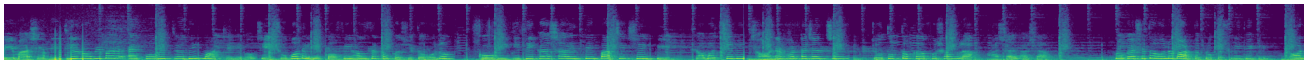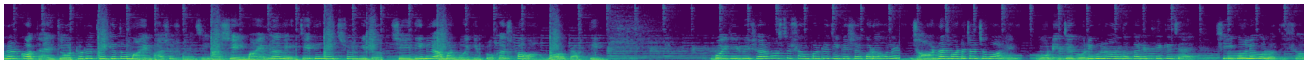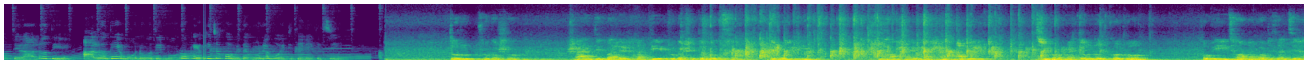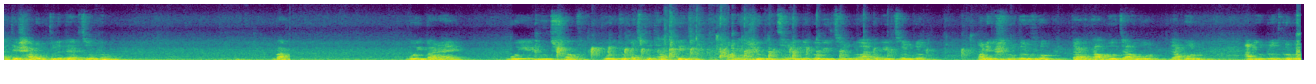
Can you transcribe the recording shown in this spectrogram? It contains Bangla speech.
মাসের দ্বিতীয় রবিবার এক পবিত্র দিন মাতৃদিবস। সেই শুভ দিনে কফি হাউসে প্রকাশিত হলো কবি গীতিকার সাহিত্যিক বাচিক শিল্পী, সমাজসেবী ঝর্ণা ভট্টাচার্যের চতুর্থ কাব্য সংলাপ ভাষায় ভাষা। প্রকাশিত হলো বার্তা প্রকাশনী থেকে। ঝর্ণার কথায় জঠরে থেকে তো মায়ের ভাষা শুনেছি। আর সেই মায়ের নামে যেদিন উৎসর্গিত, সেই দিনে আমার বইটি প্রকাশ পাওয়া বড় প্রাপ্তি। বইটির বিষয়বস্তু সম্পর্কে জিজ্ঞাসা করা হলে ঝর্ণা ভট্টাচার্য বলেন, মনের যে গলিগুলো অন্ধকারে থেকে যায়, সেই গলিগুলোতে সবচেয়ে আলো দিয়ে আলো দিয়ে মনোভূতির মোড়কে কিছু কবিতা মনে বইটিতে রেখেছি। তরুণ প্রকাশক সায়ন্তী পালের হাত দিয়ে প্রকাশিত হচ্ছে এই বইটি। ভাষায় ভাষা আমি শ্রীকর্ণাকে অনুরোধ করব, কবি ঝর্ণা ভট্টাচার্যের হাতে স্মারক তুলে দেওয়ার জন্য। বই পাড়ায় বইয়ের উৎসব বই প্রকাশ তো থাকবে। অনেক শুভেচ্ছা রইল কবির জন্য, আগামীর জন্য। অনেক সুন্দর হোক, তার কাব্য যাপন যাপন। আমি অনুরোধ করব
